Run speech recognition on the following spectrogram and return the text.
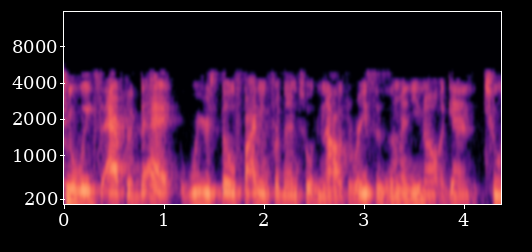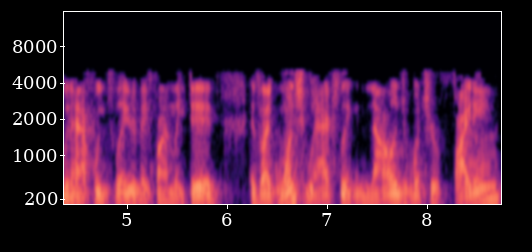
two weeks after that, we were still fighting for them to acknowledge racism. And, you know, again, two and a half weeks later, they finally did. It's like once you actually acknowledge what you're fighting,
